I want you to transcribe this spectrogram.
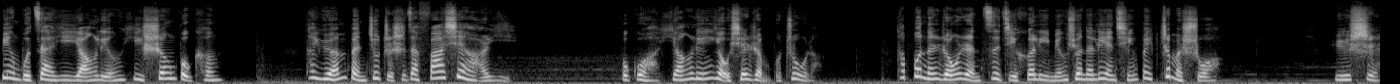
并不在意杨玲一声不吭，她原本就只是在发现而已。不过杨玲有些忍不住了，她不能容忍自己和李明轩的恋情被这么说，于是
